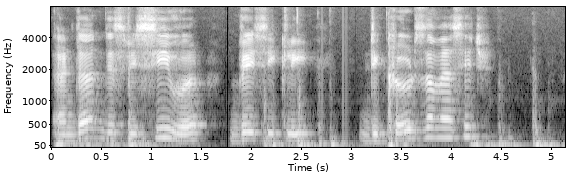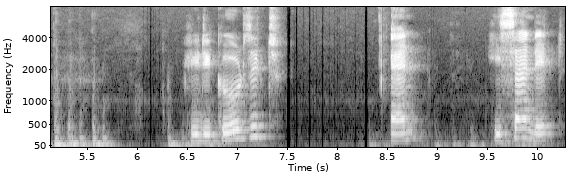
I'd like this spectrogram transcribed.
And then this receiver basically decodes the message. He decodes it and he send it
